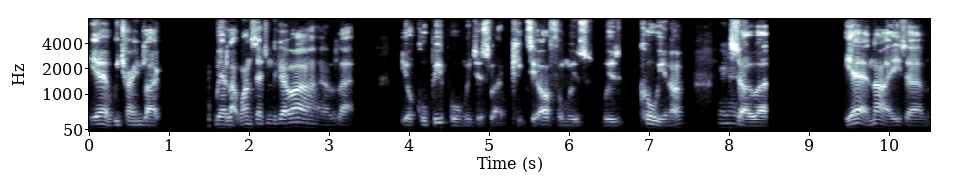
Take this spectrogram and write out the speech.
yeah, we trained like we had like one session to go out. I was like, you're cool people. We just like kicked it off and was was cool, you know. Nice. So uh, yeah, no, he's um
